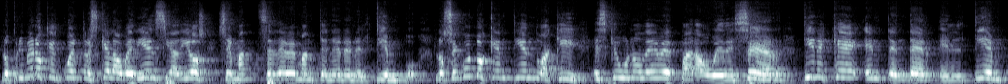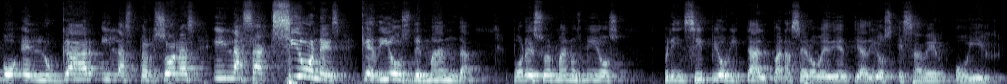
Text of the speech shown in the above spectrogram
Lo primero que encuentro es que la obediencia a Dios se, debe mantener en el tiempo. Lo segundo que entiendo aquí es que uno debe para obedecer, tiene que entender el tiempo, el lugar y las personas y las acciones que Dios demanda. Por eso, hermanos míos, principio vital para ser obediente a Dios es saber oír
